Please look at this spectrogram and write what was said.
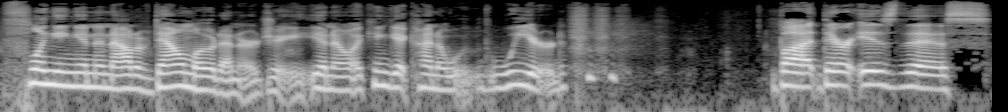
flinging in and out of download energy you know it can get kind of weird. But there is this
